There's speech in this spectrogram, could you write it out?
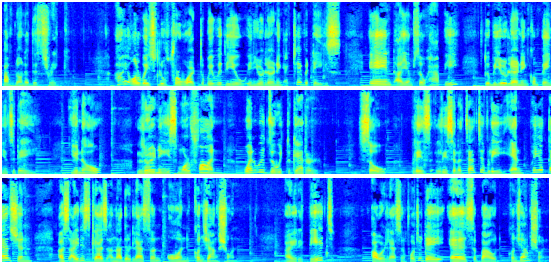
Pamplona District. I always look forward to be with you in your learning activities, and I am so happy to be your learning companion today. You know, learning is more fun when we do it together. So, please listen attentively and pay attention as I discuss another lesson on conjunction. I repeat, our lesson for today is about conjunction.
